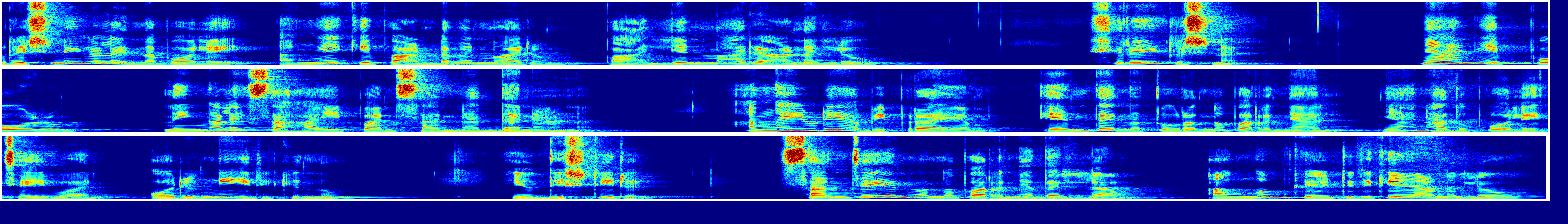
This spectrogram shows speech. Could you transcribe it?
വൃഷ്ണികൾ എന്ന പോലെ അങ്ങയ്ക്ക് പാണ്ഡവന്മാരും ബാല്യന്മാരാണല്ലോ. ശ്രീകൃഷ്ണൻ ഞാൻ എപ്പോഴും നിങ്ങളെ സഹായിപ്പാൻ സന്നദ്ധനാണ്. അങ്ങയുടെ അഭിപ്രായം എന്തെന്ന് തുറന്നു പറഞ്ഞാൽ ഞാൻ അതുപോലെ ചെയ്യുവാൻ ഒരുങ്ങിയിരിക്കുന്നു. യുധിഷ്ഠിരൻ സഞ്ജയൻ വന്നു പറഞ്ഞതെല്ലാം അങ്ങും കേട്ടിരിക്കുകയാണല്ലോ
